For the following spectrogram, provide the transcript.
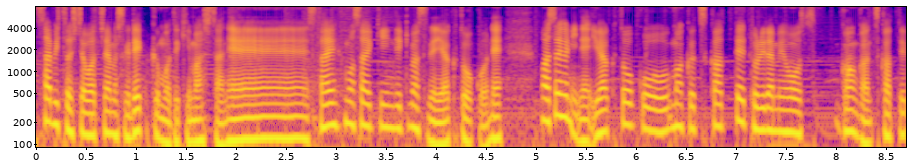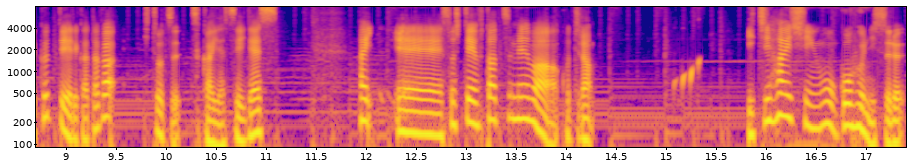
サービスとして終わっちゃいましたけど、レックもできましたね。スタイフも最近できますね、予約投稿ね。まあそういうふうにね、予約投稿をうまく使って取りだめをガンガン使っていくっていうやり方が一つ使いやすいです。はい。えー、そして二つ目はこちら。1配信を5分にする。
